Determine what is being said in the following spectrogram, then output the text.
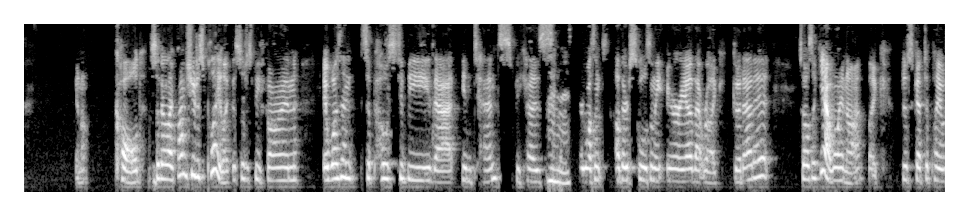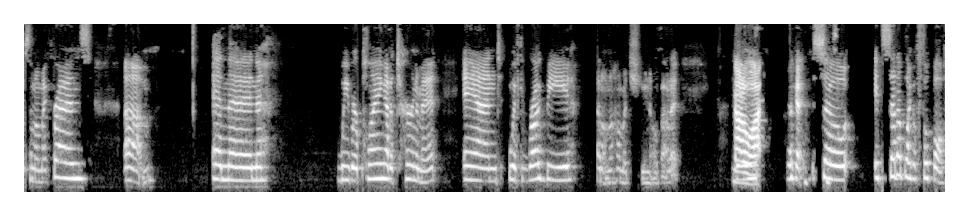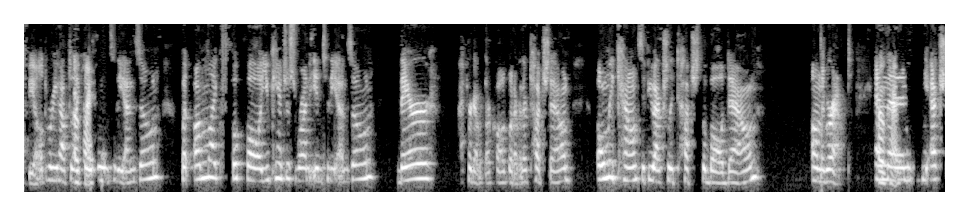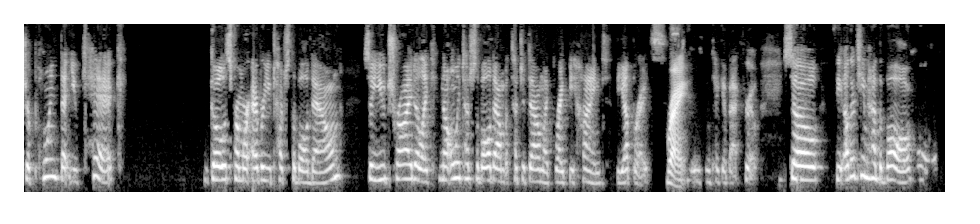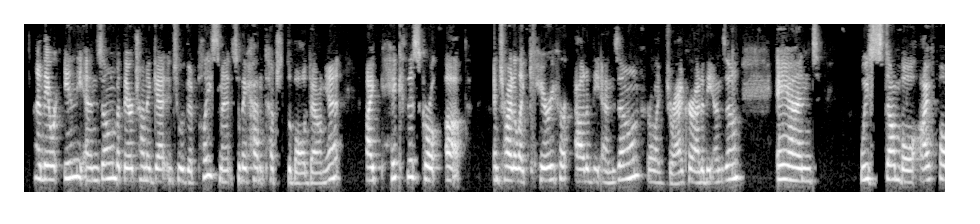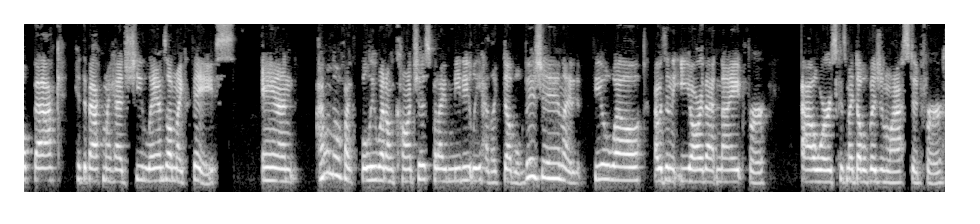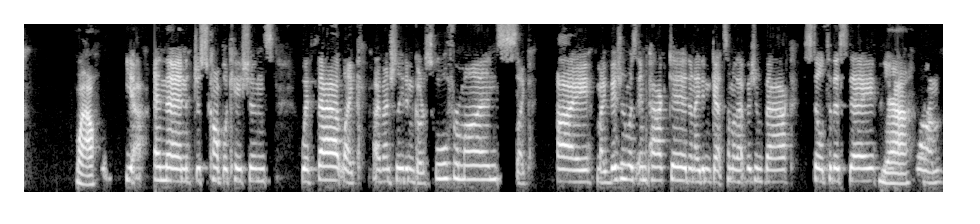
you know, called. So they're like, why don't you just play? Like, this will just be fun. It wasn't supposed to be that intense because mm-hmm. there wasn't other schools in the area that were like good at it. So I was like, yeah, why not? Like, just get to play with some of my friends. Um, and then we were playing at a tournament, and with rugby, I don't know how much you know about it. Not they, a lot. Okay, so it's set up like a football field where you have to like okay. go into the end zone. But unlike football, you can't just run into the end zone. They're I forget what they're called, whatever, their touchdown only counts if you actually touch the ball down on the ground. And okay. then the extra point that you kick goes from wherever you touch the ball down. So you try to like not only touch the ball down, but touch it down like right behind the uprights. Right. So you can kick it back through. So the other team had the ball and they were in the end zone, but they were trying to get into a good placement, so they hadn't touched the ball down yet. I pick this girl up and try to like carry her out of the end zone or like drag her out of the end zone. And we stumble. I fall back, hit the back of my head. She lands on my face. And I don't know if I fully went unconscious, but I immediately had like double vision. I didn't feel well. I was in the ER that night for hours because my double vision lasted for wow yeah and then just complications with that like i eventually didn't go to school for months like i my vision was impacted and i didn't get some of that vision back still to this day. Yeah. Um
